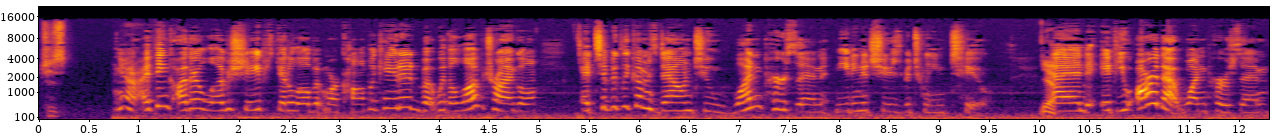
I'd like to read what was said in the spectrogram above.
just Yeah, I think other love shapes get a little bit more complicated, but with a love triangle, it typically comes down to one person needing to choose between two. Yeah. And if you are that one person,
